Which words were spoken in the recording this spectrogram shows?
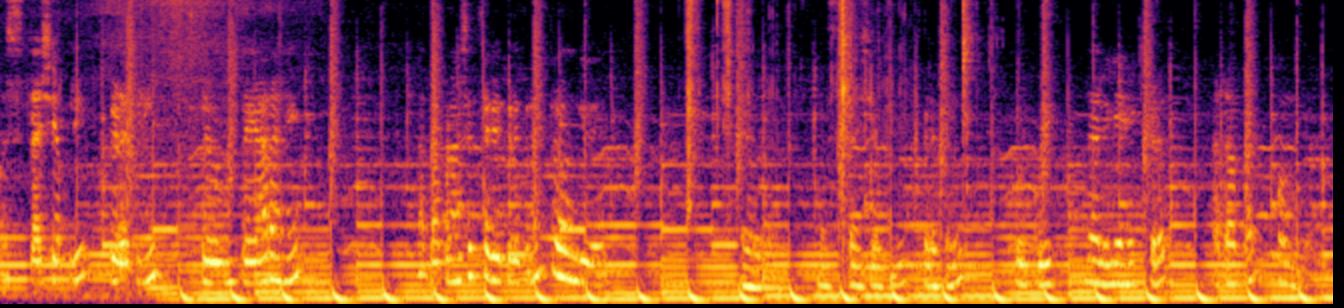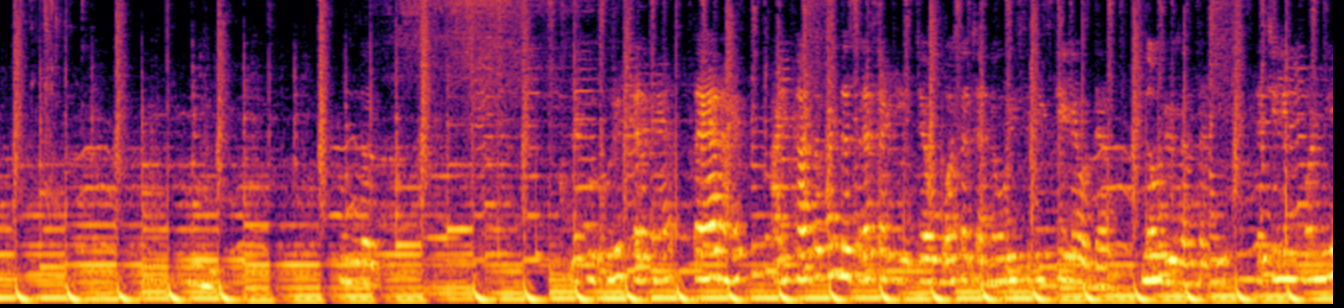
मस्त अशी आपली कडकणी तळून तयार आहे. असेच सगळे कडकणी तळून घेऊया. मस्त अशी आपली कडकणी कुरकुरीत झालेली आहे कडक. आता आपण खाऊन घेऊया आपल्या कुरकुरीत कडकण्या असं पण आपण दसऱ्यासाठी ज्या उपवासाच्या नऊ रेसिपीज केल्या होत्या नऊ दिवसांसाठी त्याची लिंक पण मी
